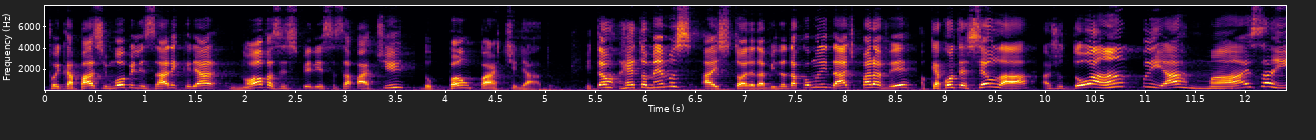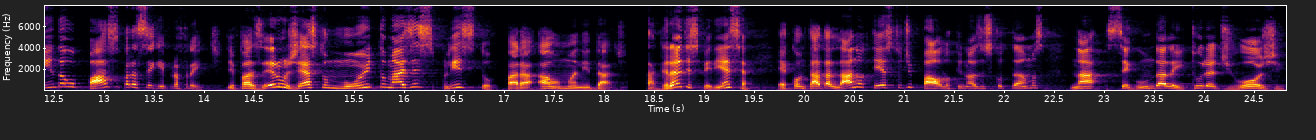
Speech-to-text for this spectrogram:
foi capaz de mobilizar e criar novas experiências a partir do pão partilhado. Então, retomemos a história da vida da comunidade para ver o que aconteceu lá ajudou a ampliar mais ainda o passo para seguir para frente, de fazer um gesto muito mais explícito para a humanidade. A grande experiência é contada lá no texto de Paulo que nós escutamos na segunda leitura de hoje,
